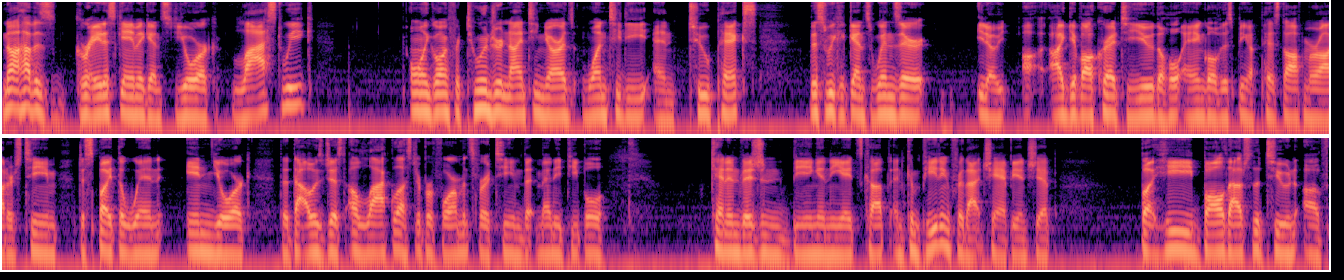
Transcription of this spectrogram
not have his greatest game against York last week, only going for 219 yards, one TD, and two picks. This week against Windsor, you know, I- give all credit to you. The whole angle of this being a pissed off Marauders team, despite the win in York, that that was just a lackluster performance for a team that many people can envision being in the Yates Cup and competing for that championship. but he balled out to the tune of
